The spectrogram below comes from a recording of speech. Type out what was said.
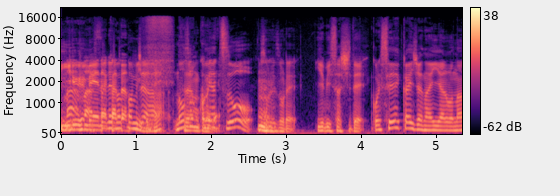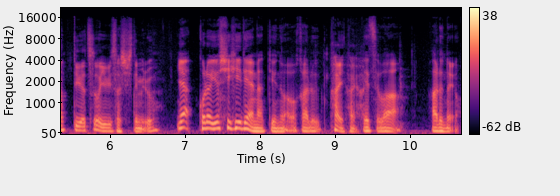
有名なまあまあそれ方じゃあも込みでね覗くやつをうん。それぞれ指差しでこれ正解じゃないやろうなっていうやつを指差ししてみる？いやこれは吉秀やなっていうのは分かるはいはいはい。やつはあるのよ。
